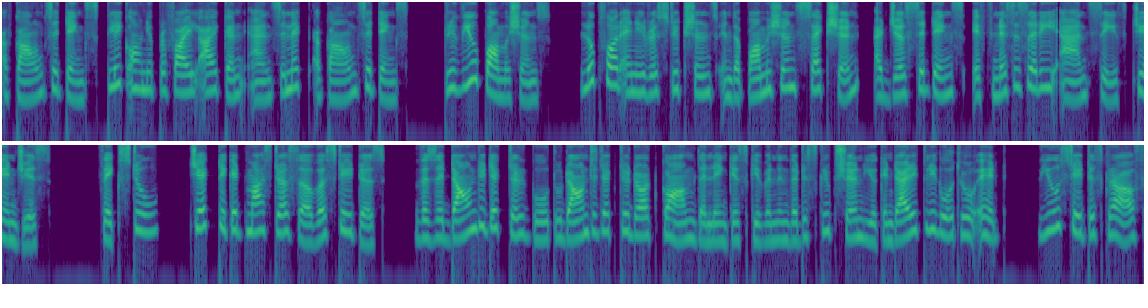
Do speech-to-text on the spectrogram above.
Account settings. Click on your profile icon and select Account settings. Review permissions. Look for any restrictions in the permissions section, adjust settings if necessary and save changes. Fix 2. Check Ticketmaster server status. Visit Downdetector, go to downdetector.com. The link is given in the description. You can directly go through it. View status graph.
